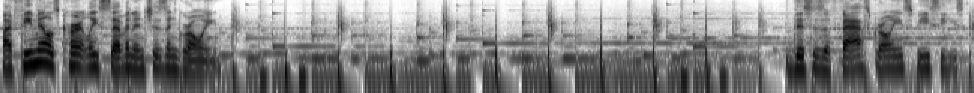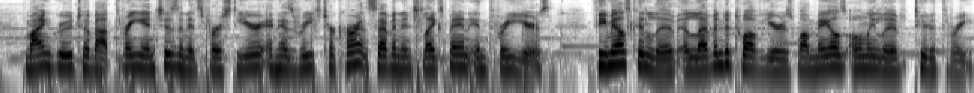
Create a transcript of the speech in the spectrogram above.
My female is currently 7 inches and growing. This is a fast growing species. Mine grew to about 3 inches in its first year and has reached her current 7 inch leg span in 3 years. Females can live 11 to 12 years while males only live 2 to 3.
